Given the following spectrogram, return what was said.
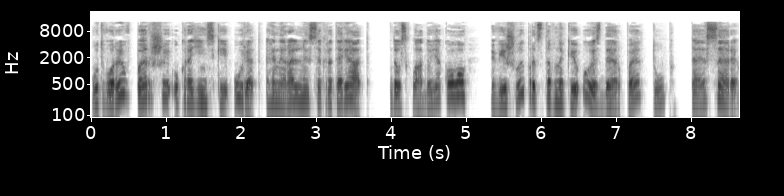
утворив перший український уряд, генеральний секретаріат, до складу якого війшли представники УСДРП, ТУП та ЕСЕРи.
